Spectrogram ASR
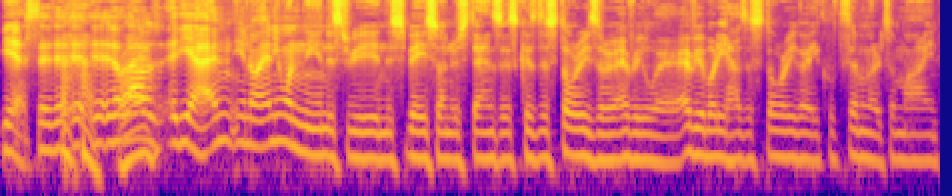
Yes, it, it, it, it allows, yeah, and you know, anyone in the industry in the space understands this because the stories are everywhere. Everybody has a story very similar to mine,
